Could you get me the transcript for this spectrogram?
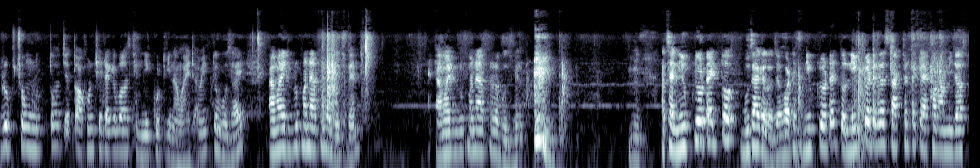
গ্রুপ সংযুক্ত হচ্ছে, তখন সেটাকে বলা হচ্ছে নিকোটিন অ্যামাইড আমি একটু বোঝাই। অ্যামাইড গ্রুপ মানে আপনারা বুঝবেন। অ্যামাইড গ্রুপ মানে আপনারা বুঝবেন। আচ্ছা নিউক্লিওটাইড তো বোঝা গেল যে হোয়াট ইজ নিউক্লিওটাইড তো নিউক্লিওটাইডের স্ট্রাকচারটাকে এখন আমি জাস্ট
